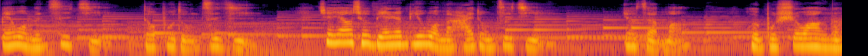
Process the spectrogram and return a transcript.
连我们自己都不懂自己，却要求别人比我们还懂自己，又怎么会不失望呢？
